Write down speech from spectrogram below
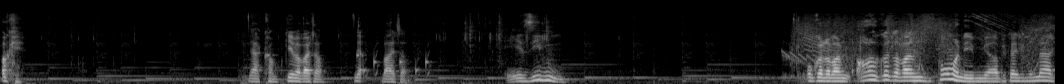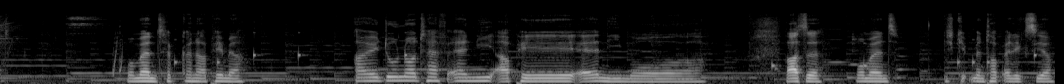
Okay. Ja, komm, gehen wir weiter. Ja, weiter. E7. Oh Gott, da war ein, oh Gott, da war ein Pokémon neben mir, habe ich gar nicht bemerkt. Moment, ich habe keine AP mehr. I do not have any AP anymore. Warte, Moment. Ich gebe mir ein Top-Elixier.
